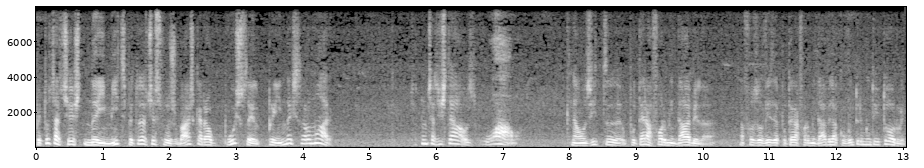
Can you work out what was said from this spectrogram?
pe toți acești năimiți, pe toți acești slujbași care au pus să îl prindă și să-l omoare. Și atunci aceștia au zis, wow! Când au auzit uh, puterea formidabilă, a fost o viză puterea formidabilă a cuvântului Mântuitorului.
